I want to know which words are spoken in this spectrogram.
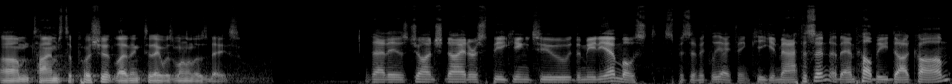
um, times to push it. I think today was one of those days. That is John Schneider speaking to the media, most specifically, I think, Keegan Matheson of MLB.com,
